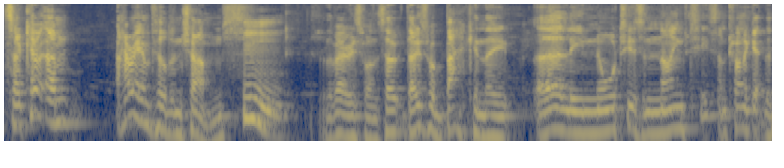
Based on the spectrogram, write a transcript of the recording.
So, um, Harry Enfield and Chums, Hmm. the various ones. So those were back in the early noughties and nineties. I'm trying to get the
